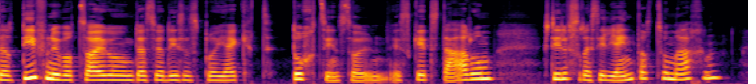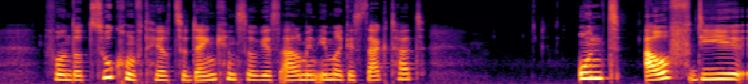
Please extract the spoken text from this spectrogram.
der tiefen Überzeugung, dass wir dieses Projekt durchziehen sollen. Es geht darum, Stilfs resilienter zu machen, von der Zukunft her zu denken, so wie es Armin immer gesagt hat, und auf die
